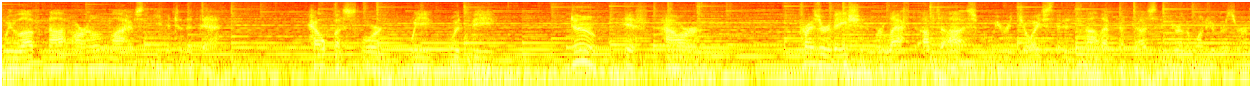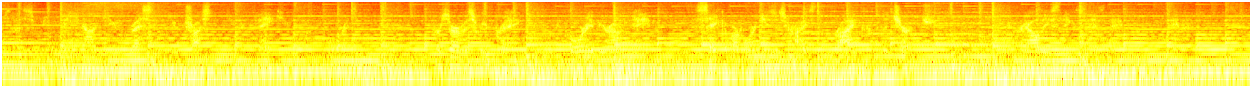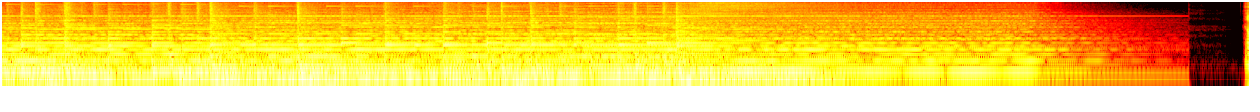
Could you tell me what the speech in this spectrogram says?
we love not our own lives even to the death. Help us, Lord. We would be doomed if our preservation were left up to us, but we rejoice that it is not left up to us, that you're the one who preserves us. We lean on you, rest in you, trust in you, thank you for it. Preserve us, we pray, the glory of your own name, the sake of our Lord Jesus Christ, the bridegroom of the church. We pray all these things in his name.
